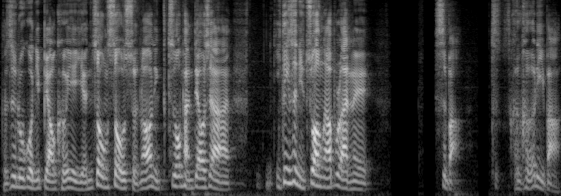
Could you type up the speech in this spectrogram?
可是如果你表壳也严重受损，然后你自动盘掉下来，一定是你撞啊，不然嘞，是吧？这很合理吧？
